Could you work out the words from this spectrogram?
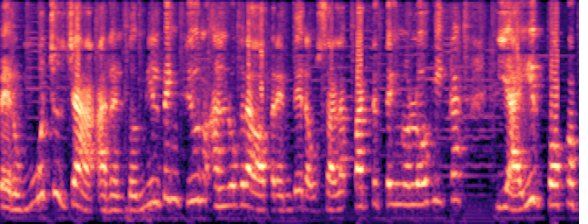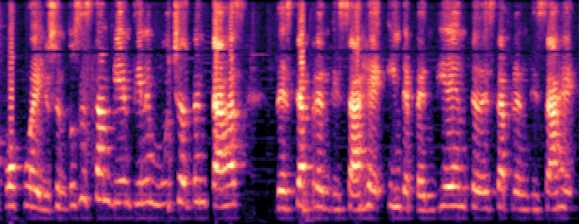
pero muchos ya en el 2021 han logrado aprender a usar la parte tecnológica y a ir poco a poco ellos. Entonces también tienen muchas ventajas de este aprendizaje independiente, de este aprendizaje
